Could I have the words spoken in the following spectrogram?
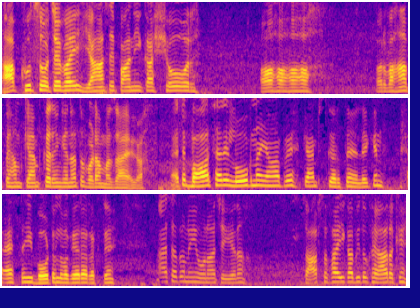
आप खुद सोचे भाई यहाँ से पानी का शोर। ओह हो हो और वहाँ पे हम कैंप करेंगे ना तो बड़ा मज़ा आएगा। ऐसे बहुत सारे लोग ना यहाँ पे कैंप्स करते हैं लेकिन ऐसे ही बोतल वगैरह रखते हैं। ऐसा तो नहीं होना चाहिए ना। साफ़ सफ़ाई का भी तो ख्याल रखें।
